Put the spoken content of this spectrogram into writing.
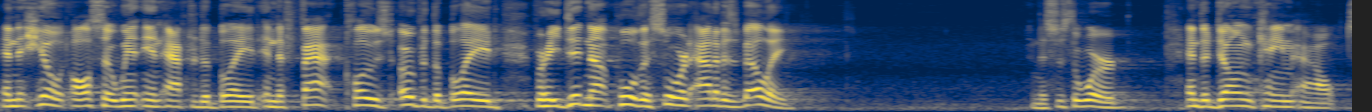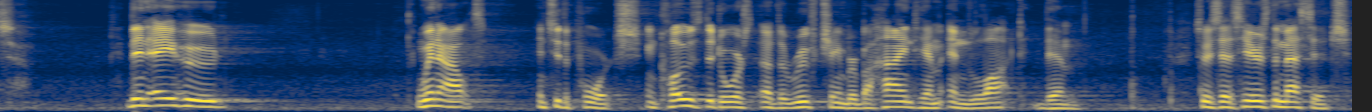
And the hilt also went in after the blade, and the fat closed over the blade, for he did not pull the sword out of his belly. And this is the word. And the dung came out. Then Ehud went out into the porch and closed the doors of the roof chamber behind him and locked them. So he says, Here's the message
